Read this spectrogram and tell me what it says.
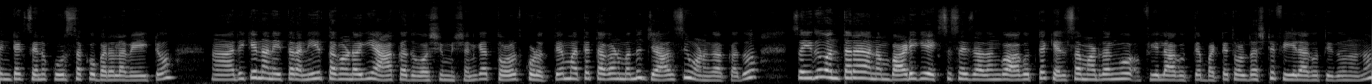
ಸಿಂಟೆಕ್ಸ್ ಏನು ಕೂರ್ಸೋಕ್ಕೂ ಬರಲ್ಲ ವೆಯ್ಟು ಅದಕ್ಕೆ ನಾನು ಈ ಥರ ನೀರು ತಗೊಂಡೋಗಿ ಹಾಕೋದು ವಾಷಿಂಗ್ ಮಿಷನ್ಗೆ ಅದು ತೊಳೆದು ಕೊಡುತ್ತೆ ಮತ್ತು ತಗೊಂಡು ಬಂದು ಜಾಲಿಸಿ ಒಣಗಾಕೋದು. ಸೊ ಇದು ಒಂಥರ ನಮ್ಮ ಬಾಡಿಗೆ ಎಕ್ಸಸೈಸ್ ಆದಂಗೂ ಆಗುತ್ತೆ, ಕೆಲಸ ಮಾಡ್ದಂಗೂ ಫೀಲ್ ಆಗುತ್ತೆ. ಬಟ್ಟೆ ತೊಳೆದಷ್ಟೇ ಫೀಲ್ ಆಗುತ್ತೆ ಇದು ನಾನು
